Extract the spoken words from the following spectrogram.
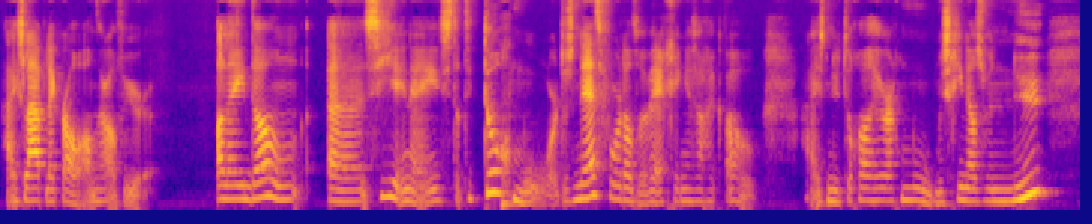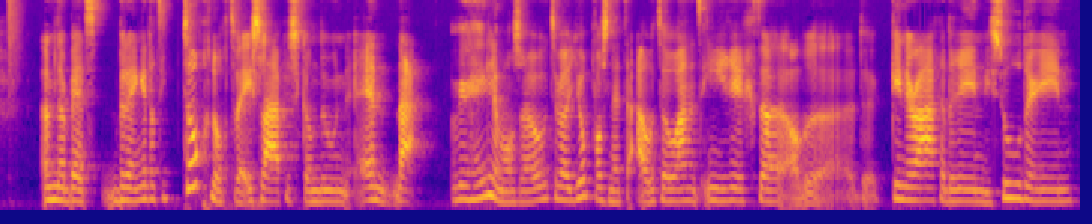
hij slaapt lekker al anderhalf uur. Alleen dan eh, zie je ineens dat hij toch moe wordt. Dus net voordat we weggingen zag ik, oh, hij is nu toch wel heel erg moe. Misschien als we nu hem naar bed brengen, dat hij toch nog twee slaapjes kan doen. En nou, weer helemaal zo. Terwijl Job was net de auto aan het inrichten. Alle, de kinderwagen erin, die stoel erin.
